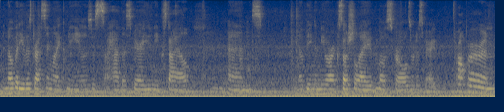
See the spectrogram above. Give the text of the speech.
nobody was dressing like me. It was just I had this very unique style, and you know, being a New York socialite, most girls were just very proper and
